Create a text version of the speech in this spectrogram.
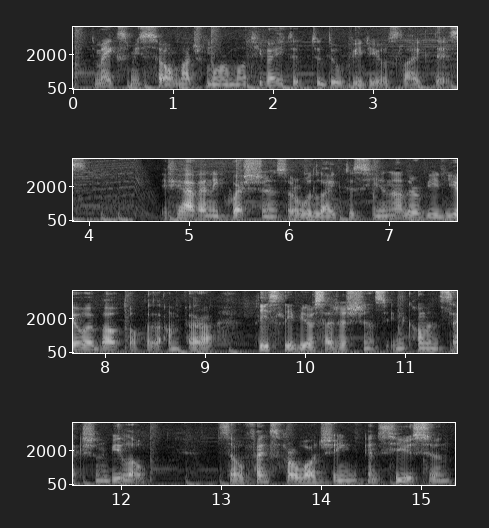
It makes me so much more motivated to do videos like this. If you have any questions or would like to see another video about Opel Ampera, please leave your suggestions in comment section below. So thanks for watching and see you soon.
